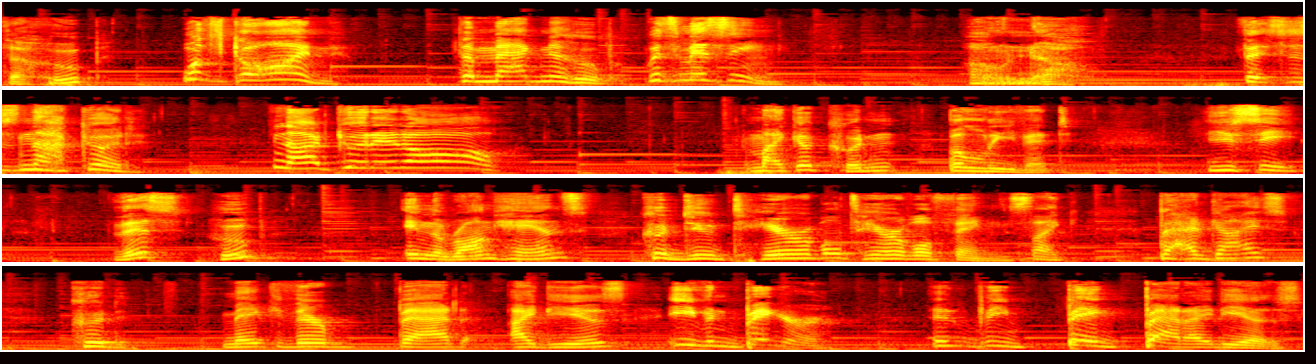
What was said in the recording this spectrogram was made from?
the hoop was gone! The Magna hoop was missing! Oh no, this is not good! Not good at all! Micah couldn't believe it. You see, this hoop in the wrong hands could do terrible, terrible things. Like bad guys could make their bad ideas even bigger. It'd be big bad ideas.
